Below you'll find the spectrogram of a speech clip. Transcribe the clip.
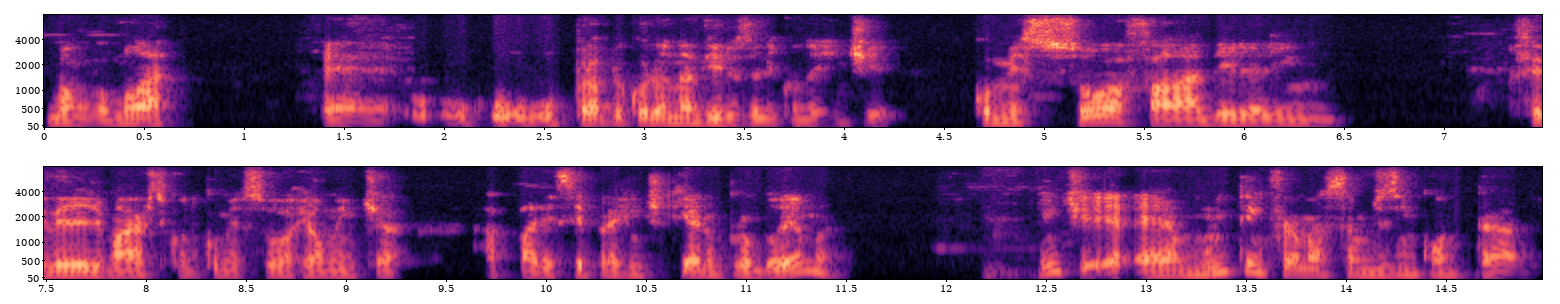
bom, vamos lá. É, o, o, o próprio coronavírus ali, quando a gente começou a falar dele ali em fevereiro e março, quando começou realmente a aparecer para a gente que era um problema, gente, é, era muita informação desencontrada.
